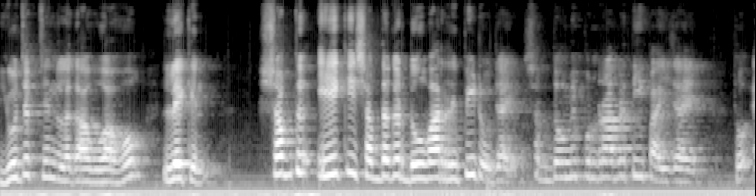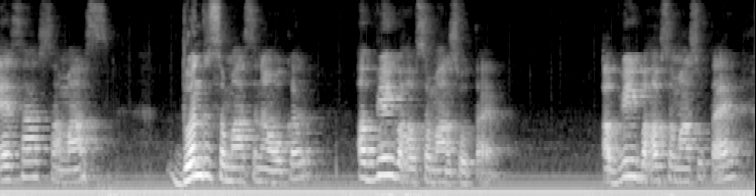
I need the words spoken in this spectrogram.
योजक चिन्ह लगा हुआ हो, लेकिन शब्द एक ही शब्द अगर दो बार रिपीट हो जाए शब्दों में पुनरावृत्ति पाई जाए तो ऐसा समास द्वंद्व समास ना होकर अव्यय भाव समास होता है। अव्यय भाव समास होता है।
